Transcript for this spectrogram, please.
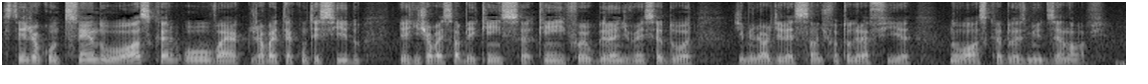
esteja acontecendo o Oscar ou vai, já vai ter acontecido e a gente já vai saber quem, quem foi o grande vencedor de melhor direção de fotografia no Oscar 2019.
